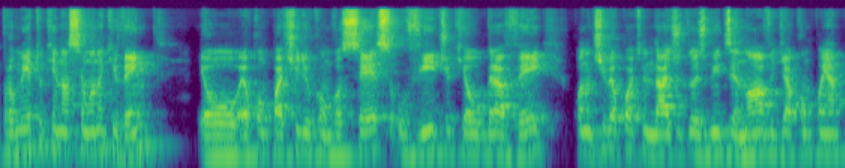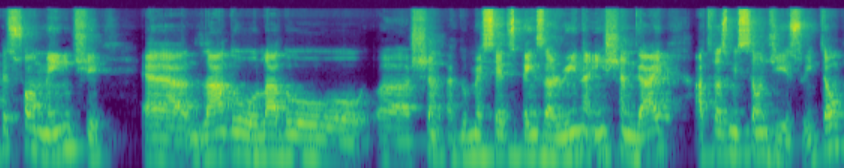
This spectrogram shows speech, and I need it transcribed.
prometo que na semana que vem eu, eu, compartilho com vocês o vídeo que eu gravei quando tive a oportunidade de 2019 de acompanhar pessoalmente é, lá do, lá do, uh, do Mercedes-Benz Arena em Xangai a transmissão disso. Então,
